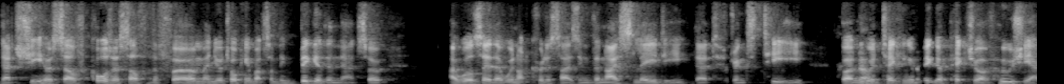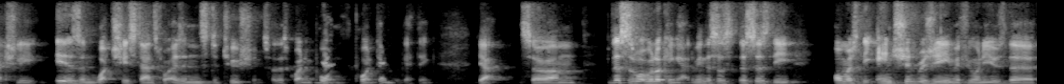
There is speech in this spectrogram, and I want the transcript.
that she herself calls herself the firm and you're talking about something bigger than that. So i will say that we're not criticizing the nice lady that drinks tea but No. we're taking a bigger picture of who she actually is and what she stands for as an institution. So that's quite an important point to make, i think. Yeah. So um this is what we're looking at. I mean this is this is the almost the ancient regime if you want to use the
